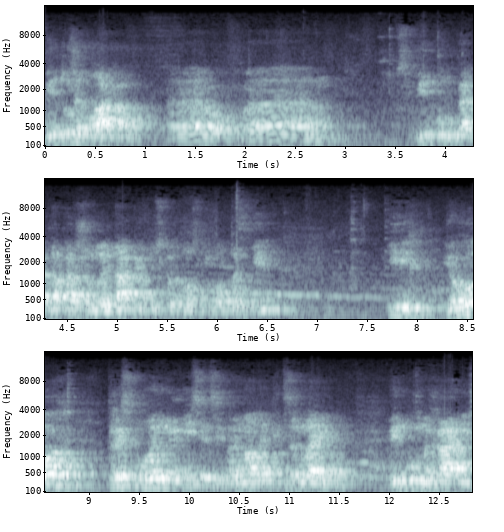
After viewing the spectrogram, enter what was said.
Він дуже плакав. Е, в, е, Він був пер- на першому етапі у Свердловській області, і його три з половиною місяці тримали під землею. Він був механік,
